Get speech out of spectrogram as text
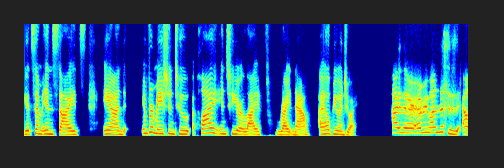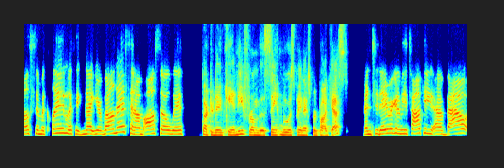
get some insights, and information to apply into your life right now. I hope you enjoy. Hi there, everyone. This is Allison McLean with Ignite Your Wellness, and I'm also with Dr. Dave Candy from the St. Louis Pain Expert Podcast. And today we're going to be talking about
